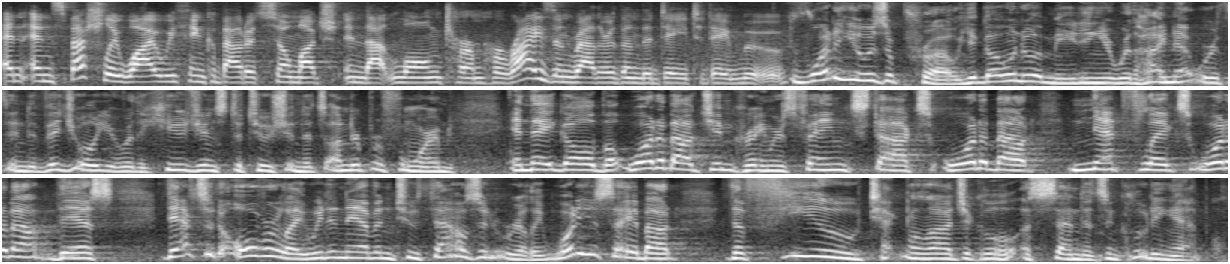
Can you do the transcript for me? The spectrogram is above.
And, and especially why we think about it so much in that long-term horizon rather than the day-to-day moves. What do you as a pro? You go into a meeting, you're with a high net worth individual, you're with a huge institution that's underperformed, and they go, but what about Jim Cramer's FANG stocks? What about Netflix? What about this? That's an overlay we didn't have in 2000, really. What do you say about the few technological ascendants, including Apple?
